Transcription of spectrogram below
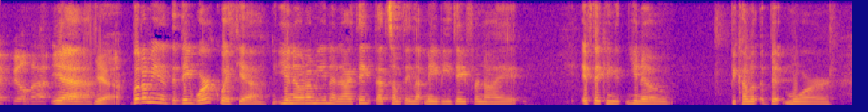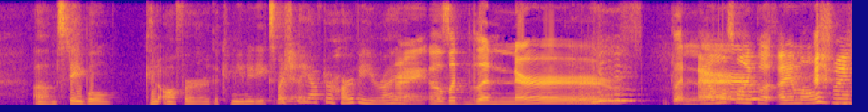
I feel that. yeah, Yeah. But I mean, they work with you. You know what I mean? And I think that's something that maybe day for night, if they can, you know, become a bit more um, stable, can offer the community, especially Yeah. after Harvey. Right? Right. It was like the nerve. The nerve. I almost want to go. I am almost trying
